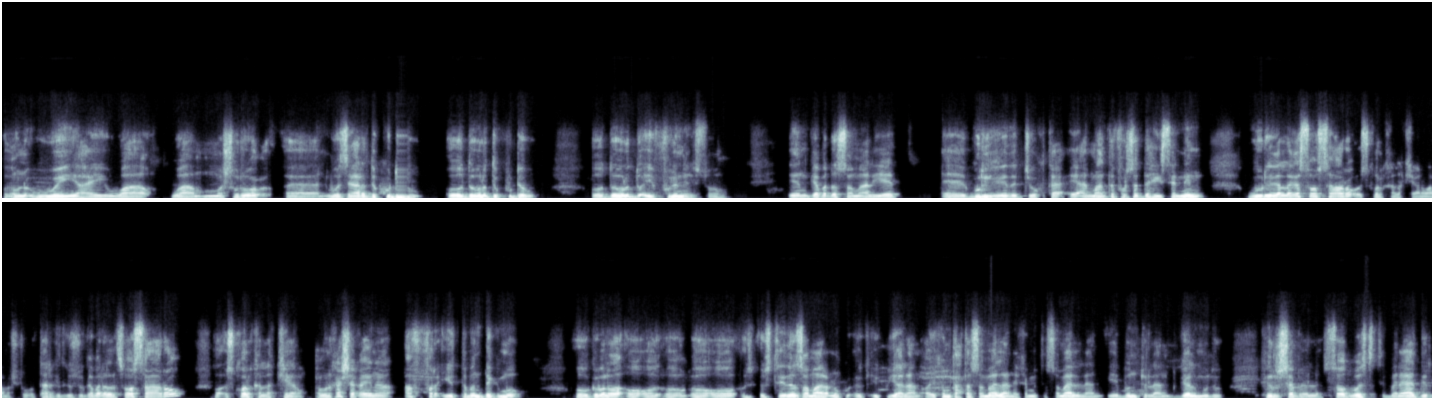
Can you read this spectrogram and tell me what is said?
wuxuuna ugu weyn yahay waa waa mashruuc wasaaradda ku dhow oo dowladda ku dhow oo dowladdu ay fulinayso in gabadha soomaaliyeed gurigeeda joogta ee aan maanta fursadda haysanin guriga laga soo saaro oo iskoolka la keeno. Waa mashruuc. Targetkiisu gabadha la saaro oo iskoolka la keeno. Wuxuuna ka shaqaynaa afar iyo toban degmo oo gobollada oo isteedada soomaaliya dhan ay ku yaalaan oo ay ka mid taxtaa somaliland ay ka mid tahay somaliland iyo puntland galmudug hirshabelle south west banaadir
